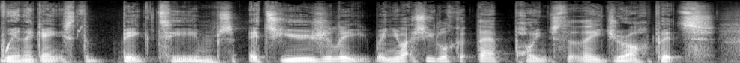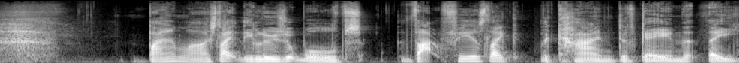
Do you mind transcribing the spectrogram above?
win against the big teams. It's usually when you actually look at their points that they drop, it's by and large like they lose at Wolves. That feels like the kind of game that they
